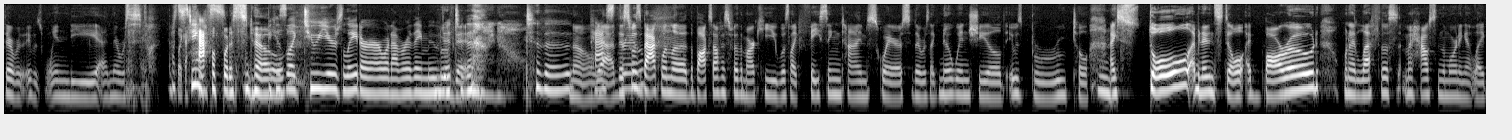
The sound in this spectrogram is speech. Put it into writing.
there was, it was windy and there was, there was That like a half a foot of snow. Because like two years later or whatever, they moved, moved it to it. the I know. to the No, yeah. pass This was back when the, the box office for the marquee was like facing Times Square. So there was like no windshield. It was brutal. Hmm. I stole, I mean, I didn't steal, I borrowed when I left this, my house in the morning at like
